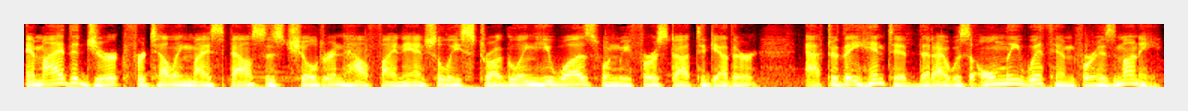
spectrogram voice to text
Am I the jerk for telling my spouse's children how financially struggling he was when we first got together, after they hinted that I was only with him for his money?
